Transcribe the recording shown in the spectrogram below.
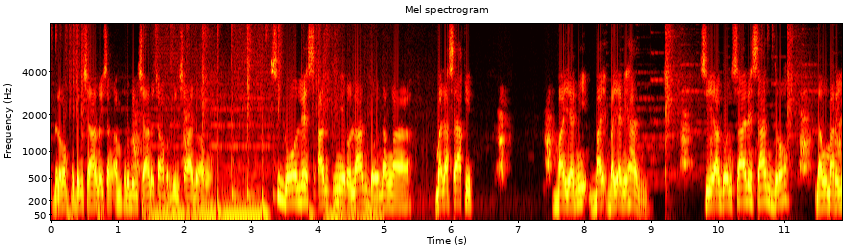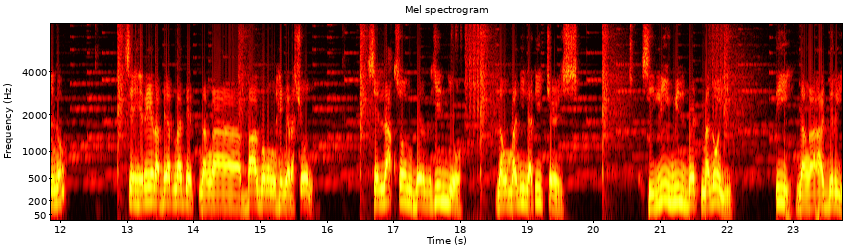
Dalawang probinsyano, isang ang probinsyano, tsaka probinsyano ako. Si Goles Anthony Rolando ng uh, Malasakit Bayani, Bay, Bayanihan si uh, Gonzales Sandro ng Marino, si Herrera Bernadette ng uh, Bagong Henerasyon, si Lacson Virgilio ng Manila Teachers, si Lee Wilbert Manoy, T ng uh, Agri,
